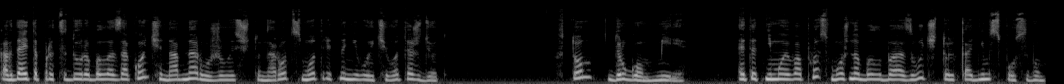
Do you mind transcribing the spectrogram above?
Когда эта процедура была закончена, обнаружилось, что народ смотрит на него и чего-то ждет. В том другом мире этот немой вопрос можно было бы озвучить только одним способом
